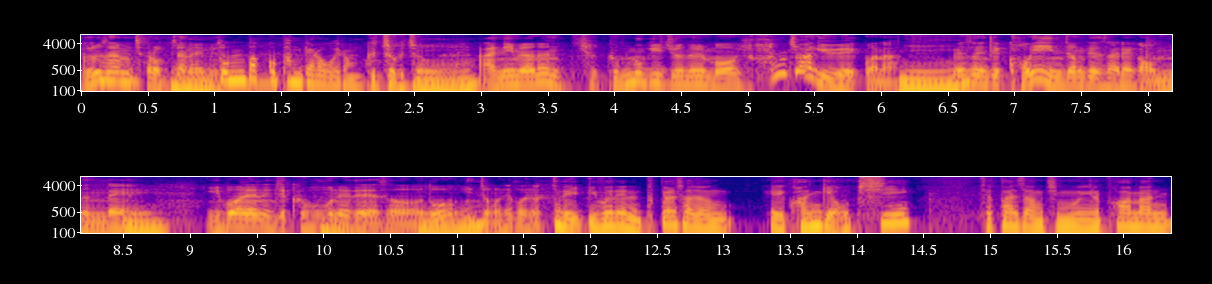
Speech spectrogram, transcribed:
그런 사람은 잘 없잖아요. 음. 그죠? 돈 받고 판결하고 이런 거. 그쵸 그쵸. 예. 아니면은 근무 기준을 뭐 현저하게 유예했거나 예. 그래서 이제 거의 인정된 사례가 없는데 예. 이번에는 이제 그 부분에 대해서도 음. 인정을 해버렸죠. 근데 이번에는 특별사정에 관계없이 재판상 직무행위를 포함한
